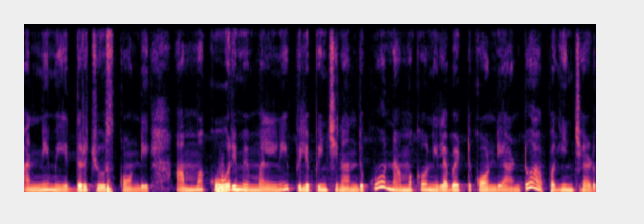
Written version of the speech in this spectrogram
అన్నీ మీ ఇద్దరు చూసుకోండి. అమ్మ కోరి మిమ్మల్ని పిలిపించినందుకు నమ్మకం నిలబెట్టుకోండి అంటూ అప్పగించాడు.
